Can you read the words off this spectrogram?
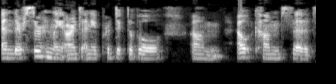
and there certainly aren't any predictable um, outcomes that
